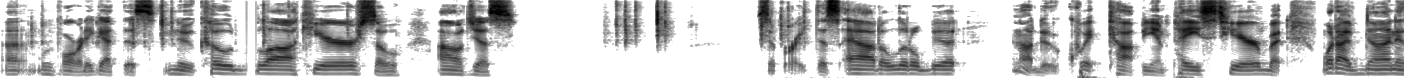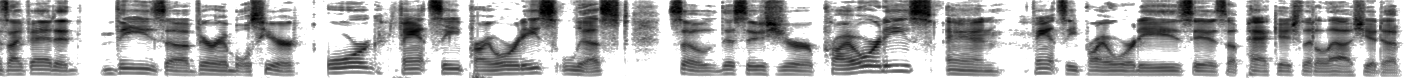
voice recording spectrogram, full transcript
uh, we've already got this new code block here. So I'll just separate this out a little bit. And I'll do a quick copy and paste here, but what I've done is I've added these uh, variables here, org fancy priorities list. So this is your priorities and fancy priorities is a package that allows you to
